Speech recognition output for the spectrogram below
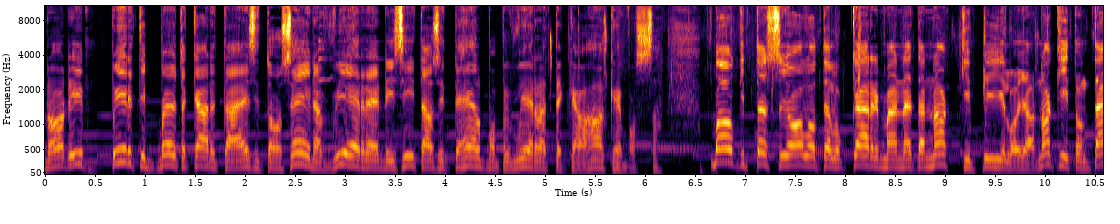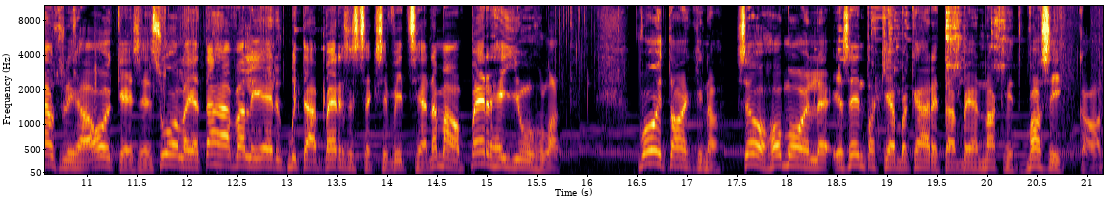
No niin, Pirtin pöytä käännetään ensin tuohon seinän viereen, niin siitä on sitten helpompi vieraiden käydä hakemassa. Mä oonkin tässä jo aloitellut käärimään näitä nakkipiiloja. Nakit on täyslihaa oikeeseen suolle ja tähän väliin ei nyt mitään perseseksi vitsiä. Nämä on perhejuhlat. Voi taikina, se on homoille ja sen takia me kääritään meidän nakit vasikkaan.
